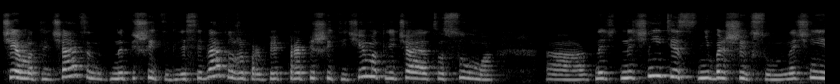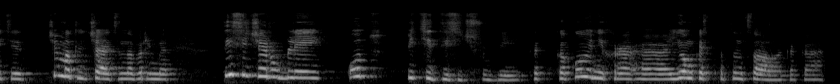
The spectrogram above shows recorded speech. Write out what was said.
чем отличается, напишите для себя, тоже пропишите, чем отличается сумма а, начните с небольших сумм. Начните, чем отличается, например, тысяча рублей от пяти тысяч рублей. Какой у них емкость э, потенциала какая.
